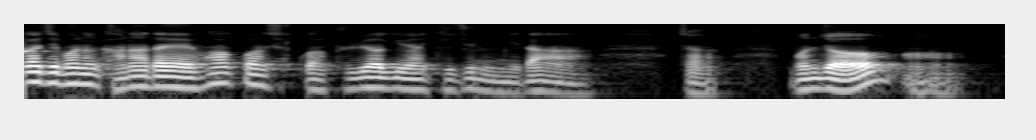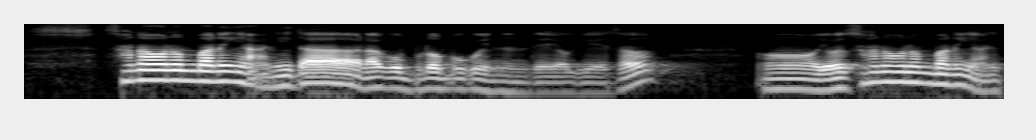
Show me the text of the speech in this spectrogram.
가지 반응 가나다의 화학 방식과 분류하기 위한 기준입니다. 자, 먼저 어, 산화원원 반응이 아니다라고 물어보고 있는데 여기에서 어, 여기서 산화원원 반응이 아니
